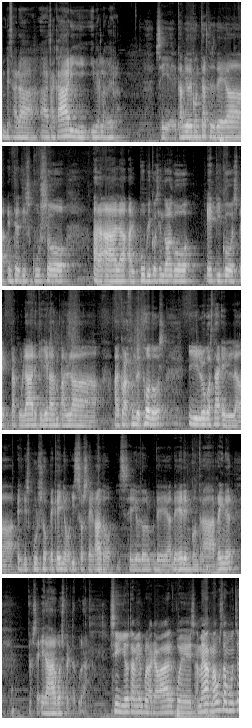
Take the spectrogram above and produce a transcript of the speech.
empezar a, a atacar y, y ver la guerra. Sí, el cambio de contrastes de, ah, entre el discurso al público siendo algo épico, espectacular, que llega la- al corazón de todos, y luego está el, ah, el discurso pequeño y sosegado y serio de, de Eren contra Reiner, no sé, era algo espectacular. Sí, yo también por acabar, pues me ha, gustado mucho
